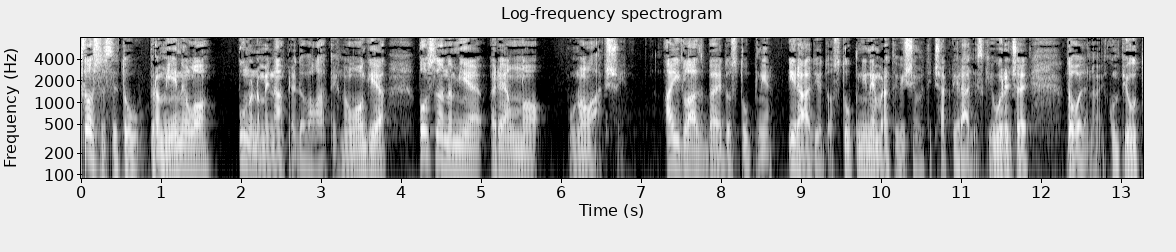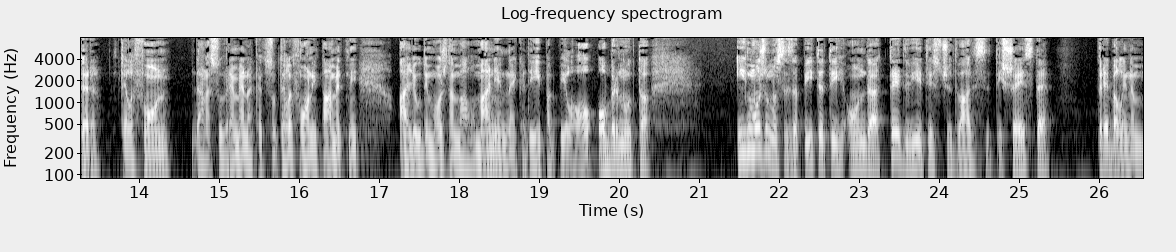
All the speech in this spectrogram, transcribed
Što se se tu promijenilo? Puno nam je napredovala tehnologija, posao nam je realno puno lakši. A i glazba je dostupnija, i radio je dostupniji, ne morate više imati čak ni radijski uređaj, dovoljan je kompjuter, telefon, danas su vremena kad su telefoni pametni, a ljudi možda malo manje, nekad je ipak bilo obrnuto. I možemo se zapitati onda te 2026. treba li nam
